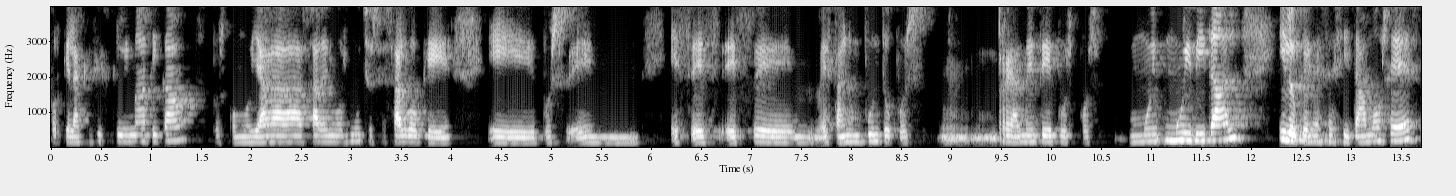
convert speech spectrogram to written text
porque la crisis climática, pues como ya sabemos muchos, es algo que eh, pues, em, es, em, está en un punto pues, mm, realmente pues, pues muy, muy vital y lo que necesitamos es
